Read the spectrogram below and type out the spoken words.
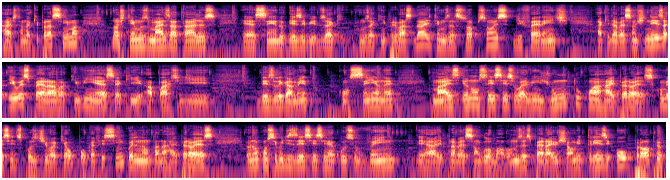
arrastando aqui para cima, nós temos mais atalhos é, sendo exibidos aqui. Vamos aqui em privacidade, temos essas opções, diferente aqui da versão chinesa. Eu esperava que viesse aqui a parte de desligamento com senha, né? Mas eu não sei se isso vai vir junto com a HyperOS. Como esse dispositivo aqui é o Poco F5, ele não está na HyperOS, eu não consigo dizer se esse recurso vem é, aí para a versão global. Vamos esperar o Xiaomi 13 ou o próprio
